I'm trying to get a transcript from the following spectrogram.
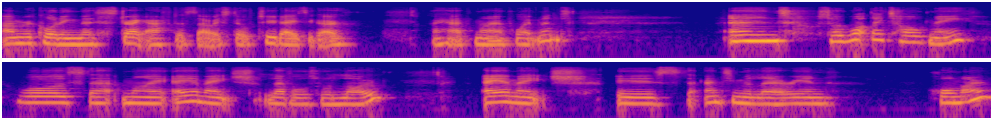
I'm recording this straight after, so it's still two days ago I had my appointment. And so, what they told me was that my AMH levels were low. AMH is the anti-Müllerian hormone,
